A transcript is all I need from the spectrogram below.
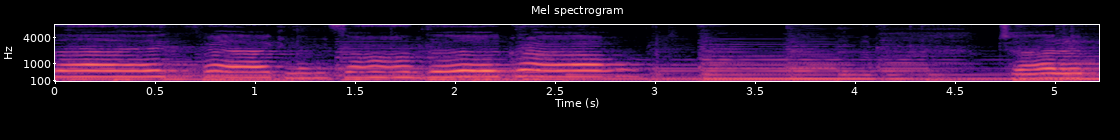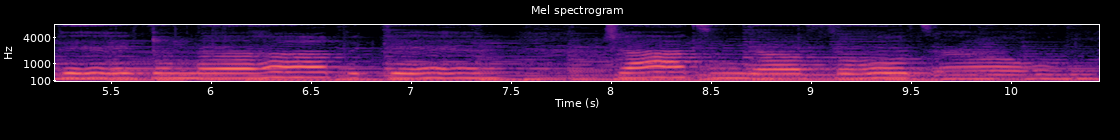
like fragments on the Try to pick them up again, try to not fall down.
